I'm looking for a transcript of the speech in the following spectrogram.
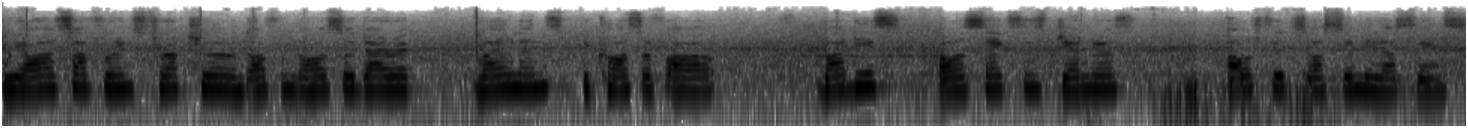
We are all suffering structural and often also direct violence because of our bodies, our sexes, genders, outfits, or similar things.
